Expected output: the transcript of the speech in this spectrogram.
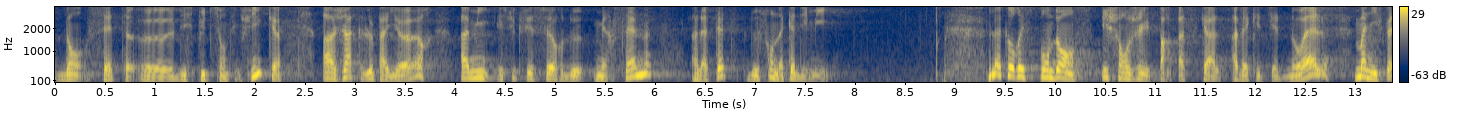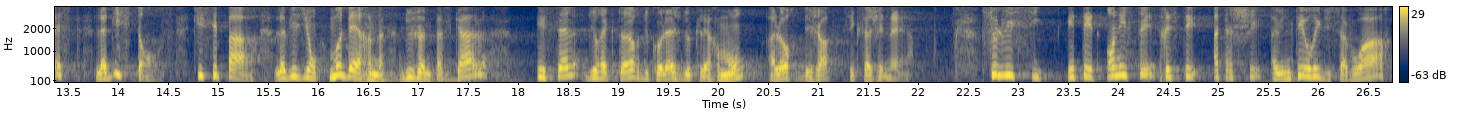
dans cette euh, dispute scientifique à Jacques Le Pailleur, ami et successeur de Mersenne, à la tête de son académie. La correspondance échangée par Pascal avec Étienne Noël manifeste la distance qui sépare la vision moderne du jeune Pascal et celle du recteur du collège de Clermont, alors déjà sexagénaire. Celui-ci était en effet resté attaché à une théorie du savoir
